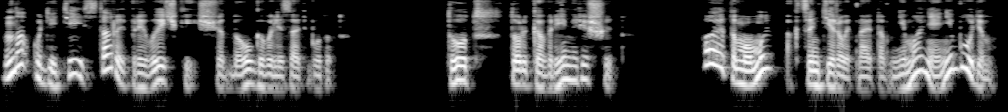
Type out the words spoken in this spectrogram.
Но у детей старые привычки еще долго вылезать будут. Тут только время решит. Поэтому мы акцентировать на этом внимание не будем,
